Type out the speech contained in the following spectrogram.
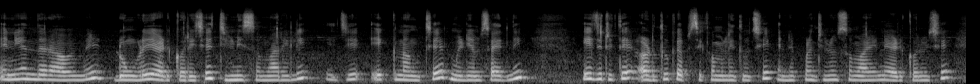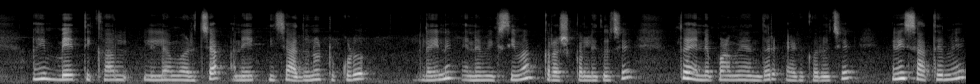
એની અંદર હવે મેં ડુંગળી એડ કરી છે ઝીણી સમારેલી જે એક નંગ છે મીડિયમ સાઇઝની, એ જ રીતે અડધું કેપ્સિકમ લીધું છે, એને પણ ઝીણું સમારીને એડ કર્યું છે. અહીં બે તીખા લીલા મરચાં અને એક નીચે આદુનો ટુકડો લઈને એને મિક્સીમાં ક્રશ કરી લીધું છે. તો એને પણ મેં અંદર એડ કર્યું છે. એની સાથે મેં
